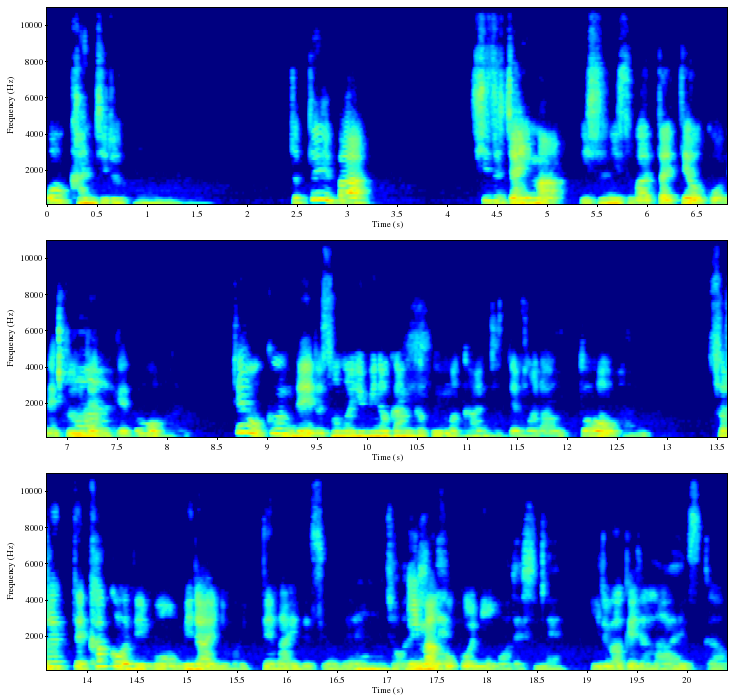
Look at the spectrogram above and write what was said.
を感じるうん。例えばしずちゃん今椅子に座ったり手をこうね組んでるけど、手を組んでいるその指の感覚今感じてもらうと、はい。それって過去にも未来にも行ってないですよね。うん、ね。今ここに。いるわけじゃないですか。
